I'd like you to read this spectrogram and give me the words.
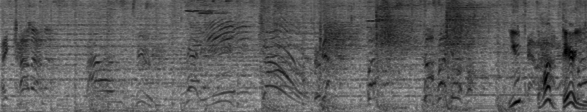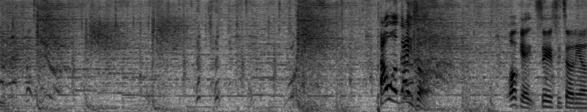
Hey, come out. You, how dare you? Power Geyser. Okay, seriously, Tonio.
